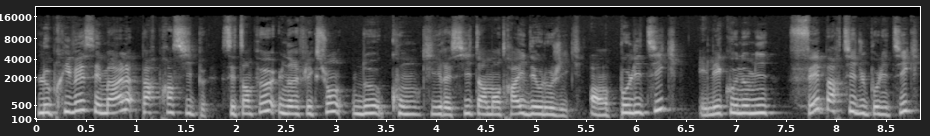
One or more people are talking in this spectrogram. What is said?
le privé c'est mal par principe. C'est un peu une réflexion de con qui récite un mantra idéologique. En politique, et l'économie fait partie du politique,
